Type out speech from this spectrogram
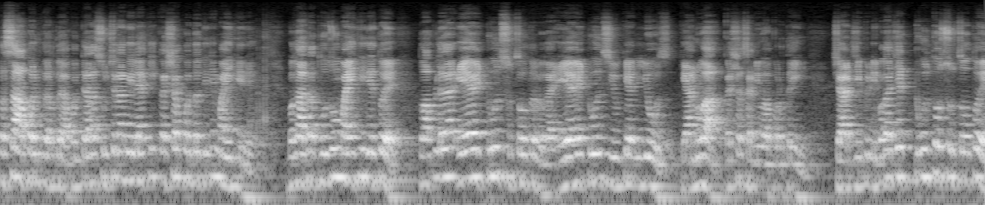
तसं आपण करतोय. आपण त्याला सूचना दिल्या की कशा पद्धतीने माहिती दे. बघा आता तो जो माहिती देतोय तो आपल्याला ए आय टूल्स सुचवतोय बघा. A I tools you can use Canva कशासाठी वापरता येईल? चार जीपीटी बघा जे टूल तो सुचवतोय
